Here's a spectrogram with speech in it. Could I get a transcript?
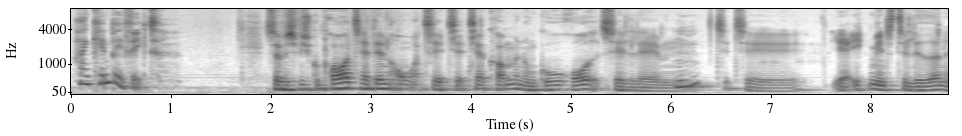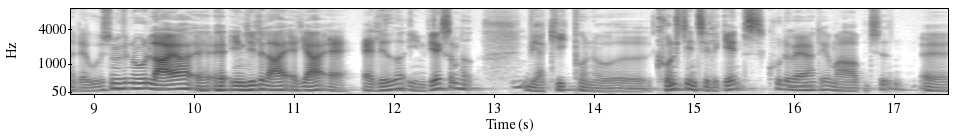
har en kæmpe effekt. Så hvis vi skulle prøve at tage den over til, til, til at komme med nogle gode råd til, øhm, mm. til, til ja, ikke mindst til lederne derude. Så vi nu leger øh, en lille leg, at jeg er, er leder i en virksomhed. Mm. Vi har kigget på noget kunstig intelligens, kunne det være. Det er jo meget op i tiden. Øh,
